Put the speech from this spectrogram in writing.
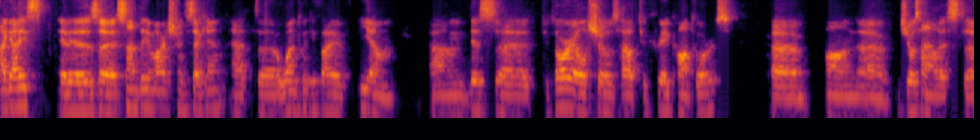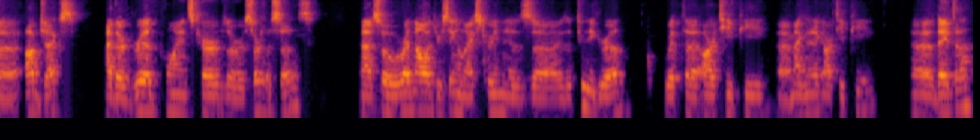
Hi guys, it is uh, Sunday, March 22nd at uh, 1.25 p.m. Um, this uh, tutorial shows how to create contours um, on uh, GeoScience uh, objects, either grid, points, curves, or surfaces. Uh, so right now what you're seeing on my screen is, is a 2D grid with RTP, magnetic RTP data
